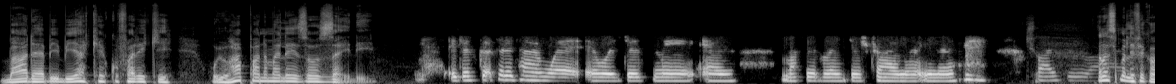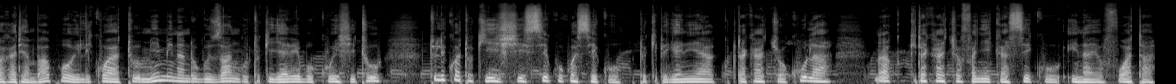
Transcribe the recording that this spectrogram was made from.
baada ya bibi yake kufariki. Huyu hapa na maelezo zaidi. It just got to the time where it was just me and my siblings just trying to, you know, fight through life. Anasema ilifika wakati ambapo ilikuwa tu mimi na ndugu zangu tukijaribu kuishi tu. Tulikuwa tukiishi siku kwa siku, tukipigania tutakachokula na kitakachofanyika siku inayofuata,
